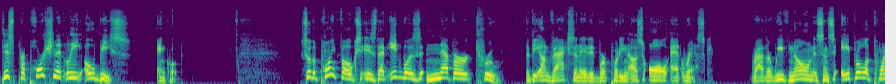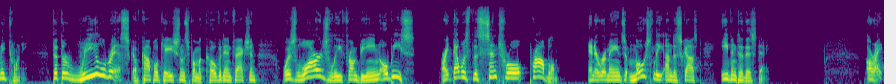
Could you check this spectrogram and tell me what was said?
disproportionately obese, end quote. So the point, folks, is that it was never true that the unvaccinated were putting us all at risk. Rather, we've known since April of 2020 that the real risk of complications from a COVID infection was largely from being obese. Right? That was the central problem, and it remains mostly undiscussed even to this day. All right,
